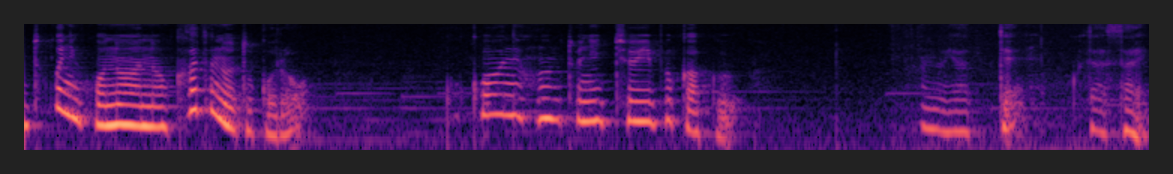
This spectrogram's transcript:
特にこのあの角のところここはね本当に注意深くあのやってください。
